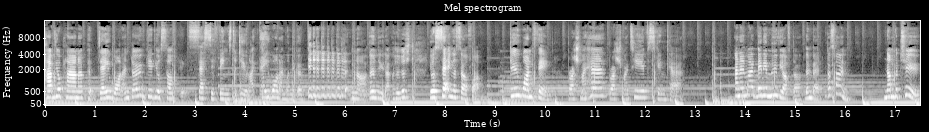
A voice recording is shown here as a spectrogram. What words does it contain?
Have your planner, put day one, and don't give yourself excessive things to do. Like day one, I'm gonna go. nah, don't do that because you're just you're setting yourself up. Do one thing: brush my hair, brush my teeth, skincare, and then maybe a movie after, then bed. That's fine. Number two,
